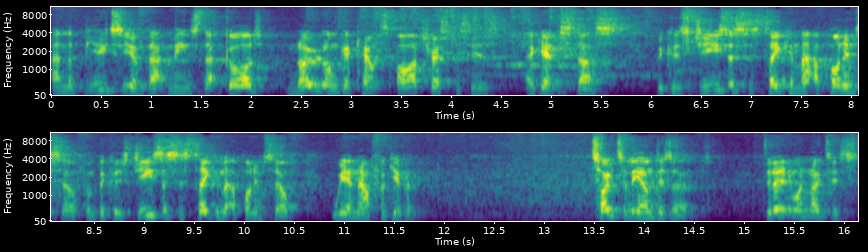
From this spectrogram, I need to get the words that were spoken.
And the beauty of that means that God no longer counts our trespasses against us, because Jesus has taken that upon himself, and because Jesus has taken that upon himself, we are now forgiven. Totally undeserved. Did anyone notice?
